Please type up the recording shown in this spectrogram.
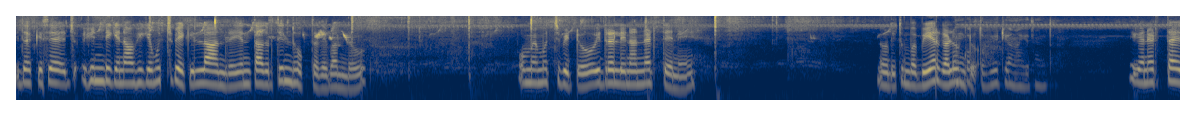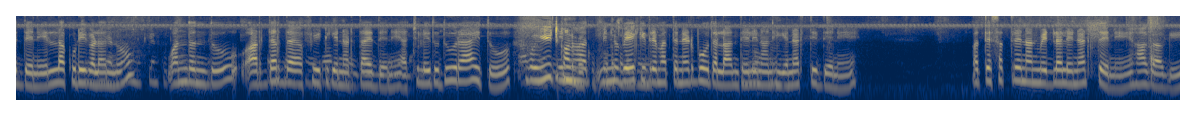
ಇದಕ್ಕೆ ಸೆ ಹಿಂಡಿಗೆ ನಾವು ಹೀಗೆ ಮುಚ್ಚಬೇಕು ಇಲ್ಲ ಅಂದರೆ ಎಂತಾದರೂ ತಿಂದು ಹೋಗ್ತದೆ ಬಂದು. ಒಮ್ಮೆ ಮುಚ್ಚಿಬಿಟ್ಟು ಇದರಲ್ಲಿ ನಾನು ನೆಡ್ತೇನೆ. ನೋಡಿ ತುಂಬ ಬೇರ್ಗಳುಂಟು ಈಗ ನೆಡ್ತಾ ಇದ್ದೇನೆ ಎಲ್ಲ ಕುಡಿಗಳನ್ನು ಒಂದೊಂದು ಅರ್ಧ ಅರ್ಧ ಫೀಟ್ಗೆ ನೆಡ್ತಾ ಇದ್ದೇನೆ. ಆ್ಯಕ್ಚುಲಿ ಇದು ದೂರ ಆಯಿತು. ಇನ್ನು ಬೇಕಿದ್ರೆ ಮತ್ತೆ ನೆಡ್ಬೋದಲ್ಲ ಅಂತೇಳಿ ನಾನು ಹೀಗೆ ನೆಡ್ತಿದ್ದೇನೆ. ಮತ್ತೆ ಸತ್ರೆ ನಾನು ಮಿಡ್ಲಲ್ಲಿ ನೆಡ್ತೇನೆ ಹಾಗಾಗಿ.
